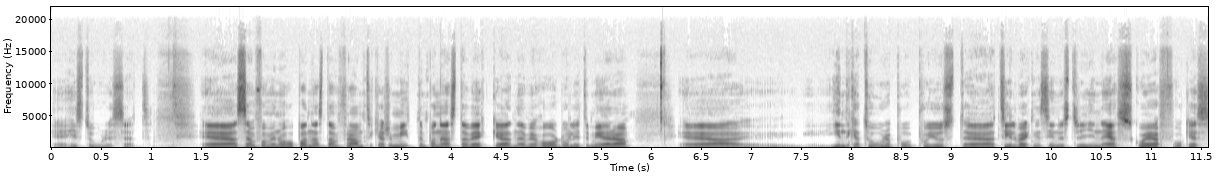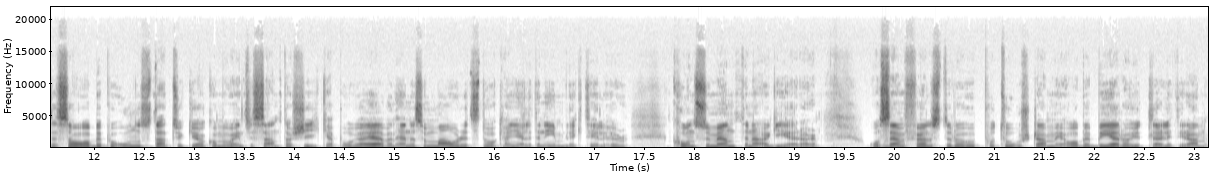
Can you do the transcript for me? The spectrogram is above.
eh, historiskt sett. Eh, sen får vi nog hoppa nästan fram till kanske mitten på nästa vecka när vi har då lite mera eh, indikatorer på, på just eh, tillverkningsindustrin. SKF och SSAB på onsdag tycker jag kommer vara intressant att kika på. Vi har även Hennes och Maurits då kan ge en liten inblick till hur konsumenterna agerar. Och sen följs det då upp på torsdag med ABB då ytterligare lite grann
